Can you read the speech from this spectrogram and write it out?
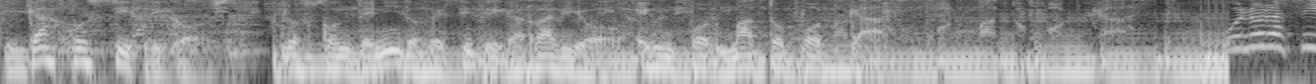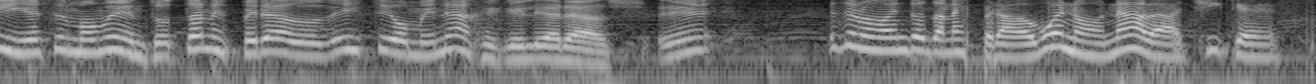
Gajos Cítricos. Los contenidos de Cítrica Radio en formato podcast. Bueno, ahora sí, es el momento tan esperado de este homenaje que le harás. ¿eh? Es el momento tan esperado. Bueno, nada, chiques.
